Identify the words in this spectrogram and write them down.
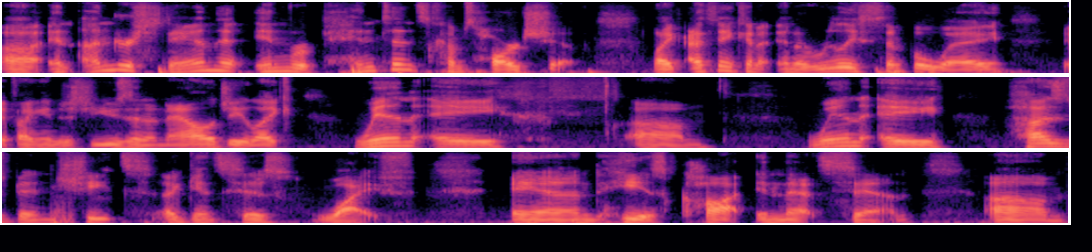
uh, and understand that in repentance comes hardship. Like, I think in a, in a really simple way, if I can just use an analogy, like when a, um, when a husband cheats against his wife and he is caught in that sin, um,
